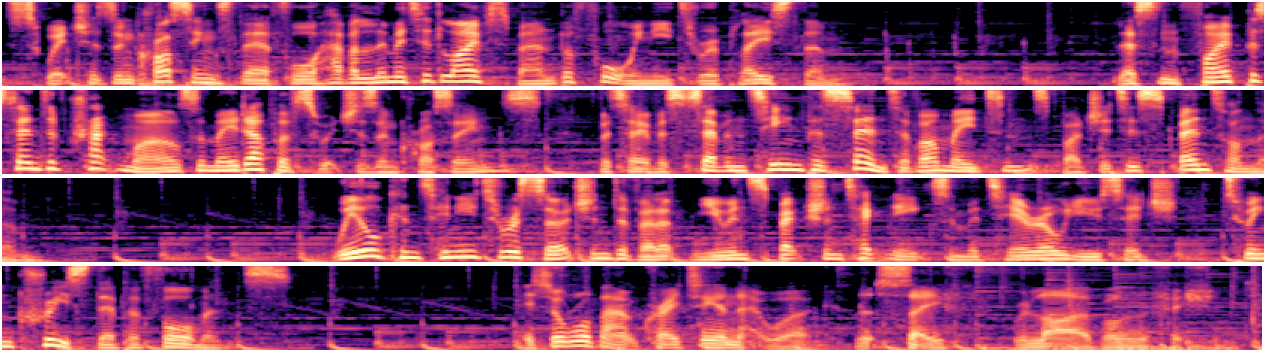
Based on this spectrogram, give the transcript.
Switches and crossings therefore have a limited lifespan before we need to replace them. Less than 5% of track miles are made up of switches and crossings, but over 17% of our maintenance budget is spent on them. We'll continue to research and develop new inspection techniques and material usage to increase their performance. It's all about creating a network that's safe, reliable and efficient.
